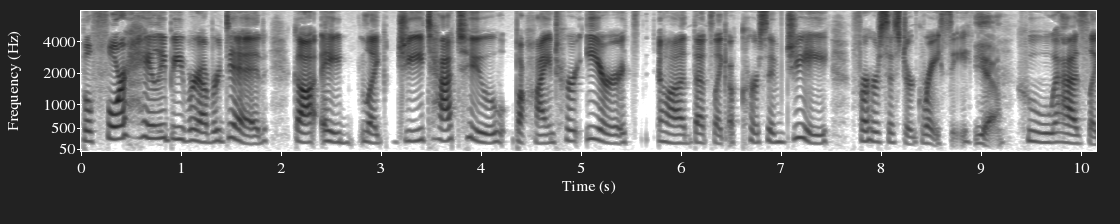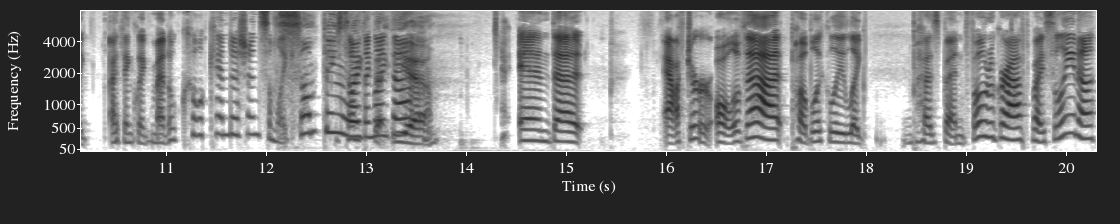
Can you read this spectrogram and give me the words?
before Hailey Bieber ever did, got a like G tattoo behind her ear. Uh, that's like a cursive G for her sister Gracie, Yeah, who has like I think like medical conditions, some like, something something like like that? Yeah, and that after all of that, publicly like has been photographed by Selena.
